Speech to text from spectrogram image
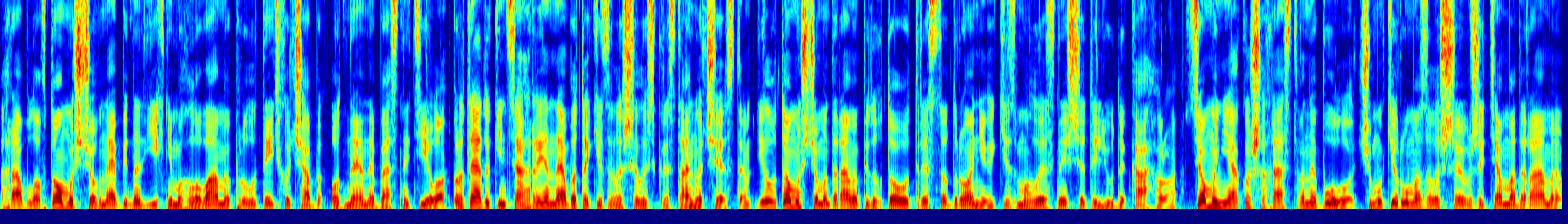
Гра була в тому, що в небі над їхніми головами пролетить хоча б одне небесне тіло. Проте до кінця гри небо так і залишилось кристально чистим. Діло в тому, що Мадарами підготовив 300 дронів, які змогли знищити люди Кагоро. В цьому ніякого шахрайства не було. Чому Кірума залишив життя Мадарами?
